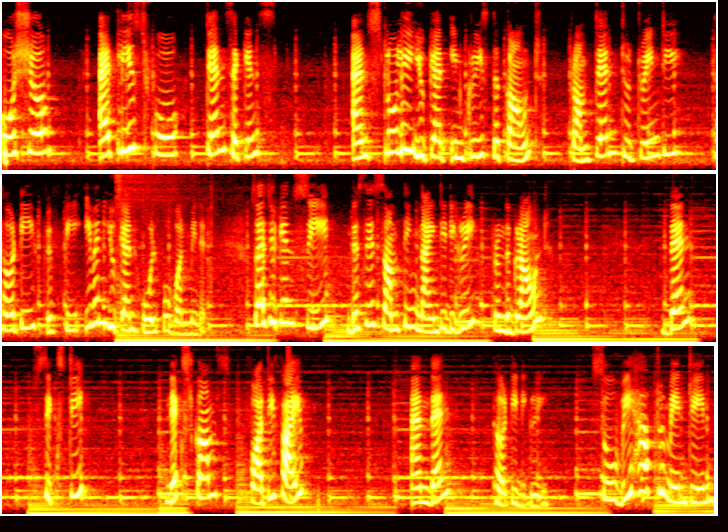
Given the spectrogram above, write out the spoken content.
posture at least for 10 seconds and slowly you can increase the count from 10 to 20, 30, 50, even you can hold for 1 minute. So as you can see, this is something 90 degree from the ground. Then 60. Next comes 45 and then 30 degree. So we have to maintain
